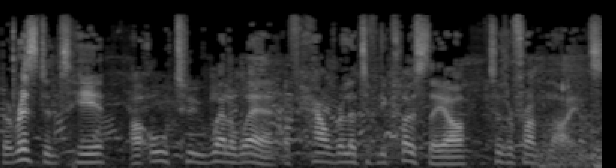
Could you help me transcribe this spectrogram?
but residents here are all too well aware of how relatively close they are to the front lines.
